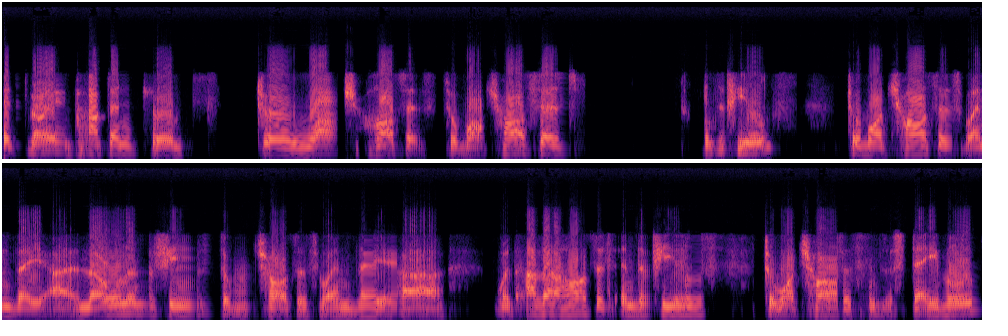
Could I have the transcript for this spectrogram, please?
it's very important to to watch horses, to watch horses in the fields, to watch horses when they are alone in the fields, to watch horses when they are with other horses in the fields, to watch horses in the stable,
